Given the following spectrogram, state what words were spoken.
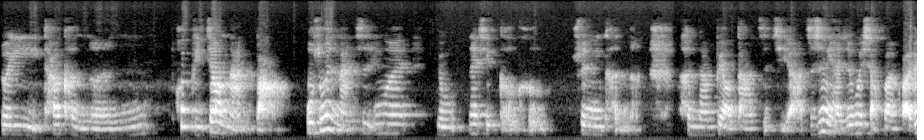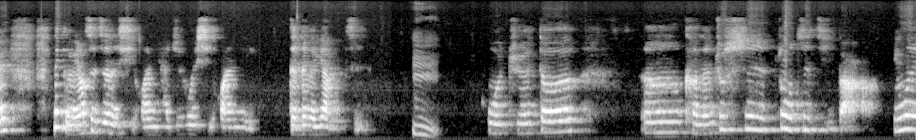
所以他可能会比较难吧。我说的难，是因为有那些隔阂，所以你可能很难表达自己啊。只是你还是会想办法，因为那个人要是真的喜欢你，他就会喜欢你的那个样子。嗯，我觉得，嗯、呃，可能就是做自己吧。因为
